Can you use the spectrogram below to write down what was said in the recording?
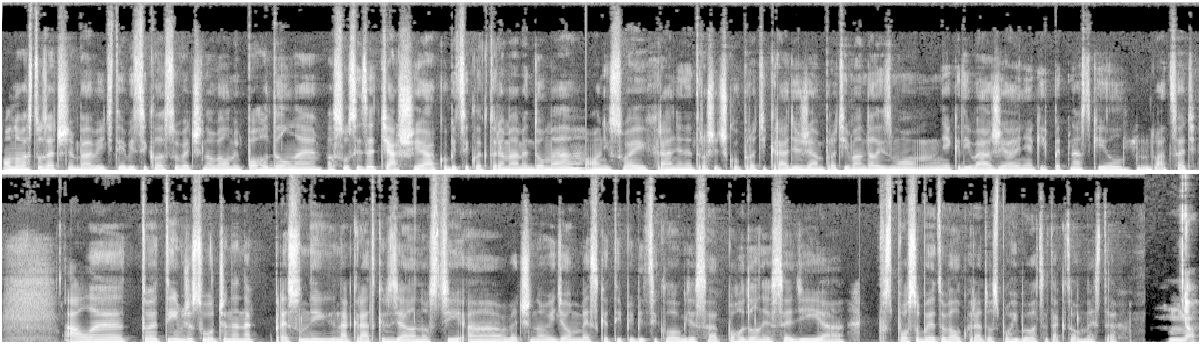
ono vás to začne baviť. Tie bicykle sú väčšinou veľmi pohodlné. Sú síce ťažšie ako bicykle, ktoré máme doma. Oni sú aj chránené trošičku proti krádežiam, proti vandalizmu. Niekedy vážia aj nejakých 15 kg, 20 ale to je tým, že sú určené na presuny na krátke vzdialenosti a väčšinou ide o mestské typy bicyklov, kde sa pohodlne sedí a spôsobuje to veľkú radosť pohybovať sa takto v mestách. No,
